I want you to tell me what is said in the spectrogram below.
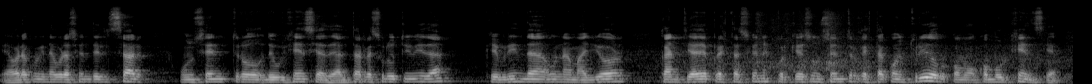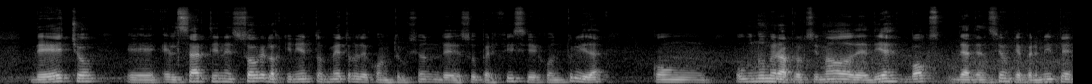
y ahora con la inauguración del SAR, un centro de urgencia de alta resolutividad que brinda una mayor cantidad de prestaciones porque es un centro que está construido como, como urgencia. De hecho, eh, el SAR tiene sobre los 500 metros de construcción de superficie construida con un número aproximado de 10 box de atención que permite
